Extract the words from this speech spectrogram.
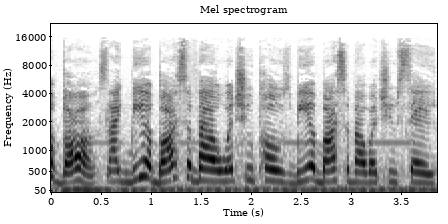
a boss. Like be a boss about what you post, be a boss about what you say.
